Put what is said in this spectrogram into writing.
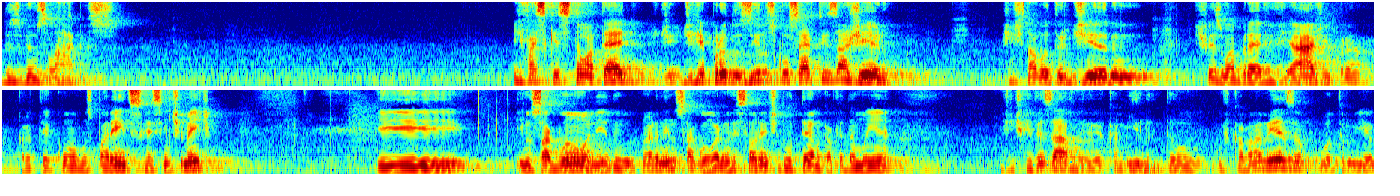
dos meus lábios. Ele faz questão até de, de reproduzi-los com certo exagero. A gente estava outro dia, num, a gente fez uma breve viagem para ter com alguns parentes recentemente. E e no saguão ali do. Não era nem no saguão, era no restaurante do hotel, no café da manhã. A gente revezava, eu e a Camila. Então, um ficava na mesa, o outro ia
